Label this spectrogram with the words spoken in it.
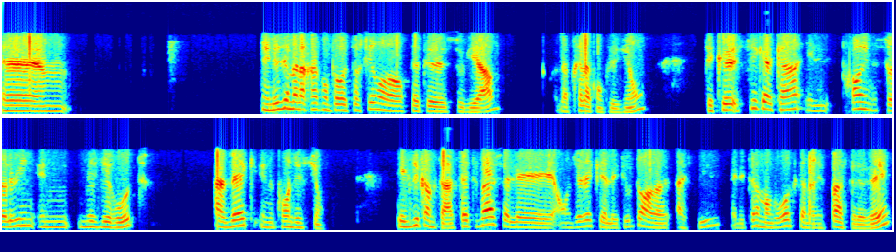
Euh, une deuxième halakha qu'on peut ressortir dans cette sugia, d'après la conclusion, c'est que si quelqu'un il prend sur lui une, une avec une condition. Il dit comme ça, cette vache, elle est, on dirait qu'elle est tout le temps assise, elle est tellement grosse qu'elle n'arrive pas à se lever.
